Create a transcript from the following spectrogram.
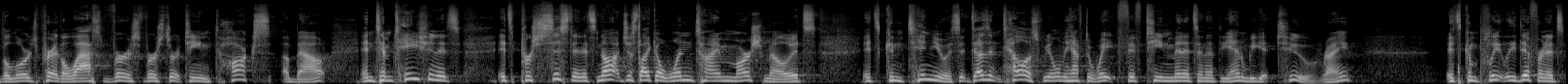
the Lord's Prayer, the last verse, verse 13, talks about. And temptation, it's, it's persistent. It's not just like a one time marshmallow. It's, it's continuous. It doesn't tell us we only have to wait 15 minutes and at the end we get two, right? It's completely different. It's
